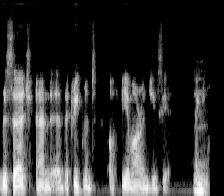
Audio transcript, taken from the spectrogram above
research and uh, the treatment of PMR and GCA. Thank mm. you.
